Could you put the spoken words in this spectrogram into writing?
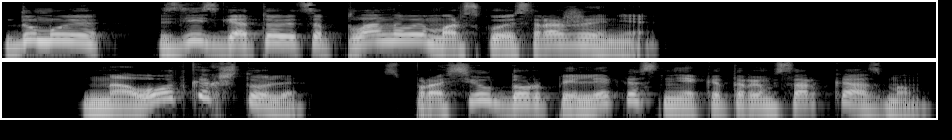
Думаю, здесь готовится плановое морское сражение. «На лодках, что ли?» — спросил Дорпелека с некоторым сарказмом.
